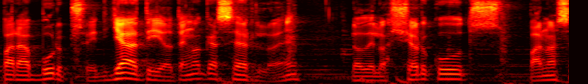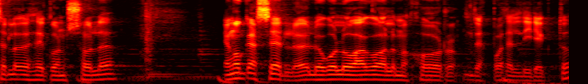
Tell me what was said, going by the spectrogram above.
para Burp Suite? Ya, tío, tengo que hacerlo, ¿eh? Lo de los shortcuts, para no hacerlo desde consola. Tengo que hacerlo, ¿eh? luego lo hago a lo mejor después del directo.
